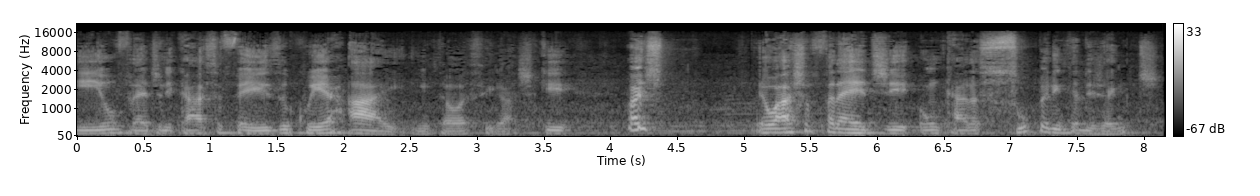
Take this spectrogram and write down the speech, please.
E o Fred Nicásio fez o Queer Eye. Então, assim, acho que. Mas eu acho o Fred um cara super inteligente.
